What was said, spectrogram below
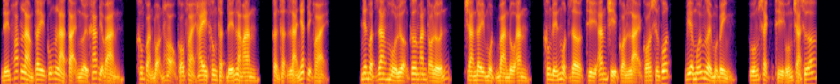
đến hoắc làm tây cũng là tại người khác địa bàn, không quản bọn họ có phải hay không thật đến làm ăn, cẩn thận là nhất định phải. Nhân vật giang hồ lượng cơm ăn to lớn, tràn đầy một bàn đồ ăn, không đến một giờ thì ăn chỉ còn lại có xương cốt, bia mỗi người một bình, uống sạch thì uống trà sữa.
